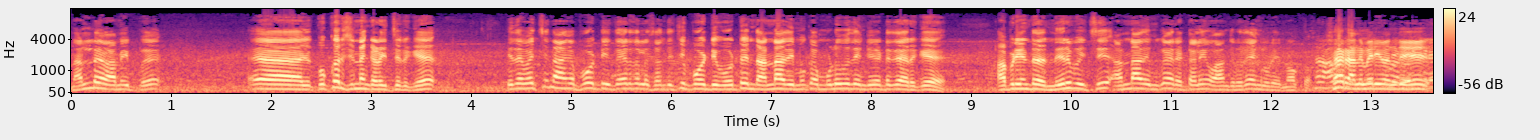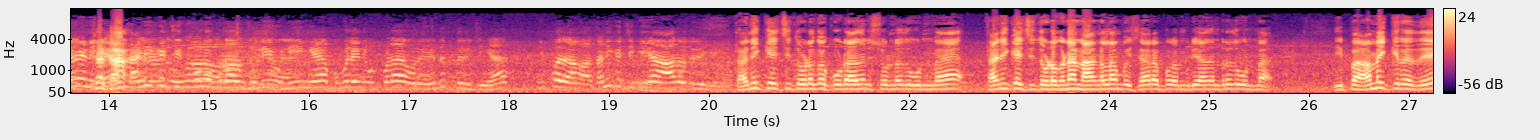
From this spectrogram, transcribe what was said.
நல்ல அமைப்பு. குக்கர் சின்னம் கிடைச்சிருக்கு. இதை வச்சு நாங்கள் போட்டி தேர்தலை சந்தித்து போட்டி போட்டு இந்த அண்ணாதிமுக முழுவதும் எங்ககிட்ட தான் இருக்குது அப்படின்றத நிரூபித்து அண்ணாதிமுக ரெட்டலையும் வாங்குறது எங்களுடைய நோக்கம். சார் அந்த மாதிரி வந்து தனி கட்சி தூங்கக்கூடாதுன்னு சொல்லி நீங்க புகழேந்தி உட்பட ஒரு எதிர்ப்பு தெரிவிச்சீங்க. தனி கட்சி தொடங்கக்கூடாதுன்னு சொன்னது உண்மை. தனி கட்சி தொடங்கினா நாங்கள்லாம் போய் சேர போக முடியாதுன்றது உண்மை. இப்போ அமைக்கிறது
